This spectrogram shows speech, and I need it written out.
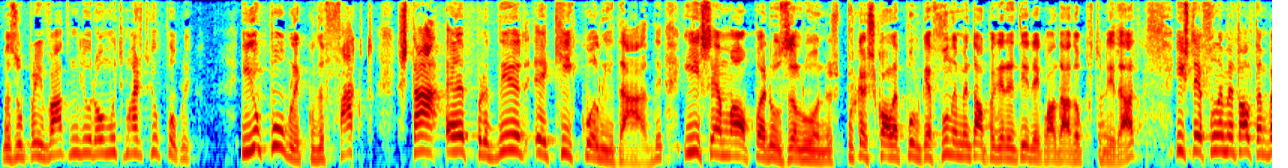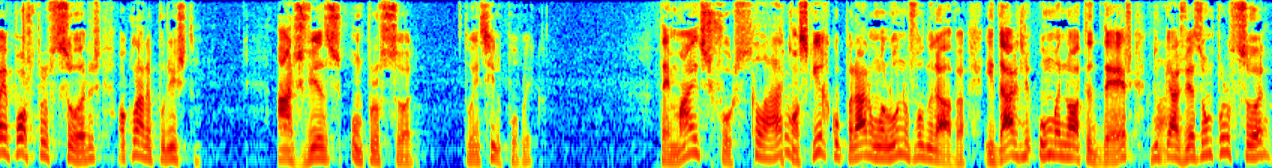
mas o privado melhorou muito mais do que o público. E o público, de facto, está a perder aqui qualidade, e isso é mau para os alunos, porque a escola pública é fundamental para garantir a igualdade de oportunidade. Isto é fundamental também para os professores. Oh, claro, por isto. Às vezes, um professor do ensino público tem mais esforço claro. a conseguir recuperar um aluno vulnerável e dar-lhe uma nota de 10 do claro. que às vezes um professor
